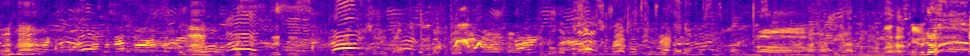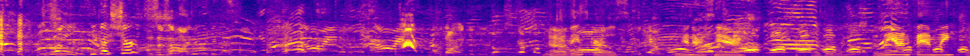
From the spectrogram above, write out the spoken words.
Uh-huh. Oh, this is, this is, I'm not having it. you guys sure? This isn't mine. Oh, these girls. Winners here. The Leon family. Come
